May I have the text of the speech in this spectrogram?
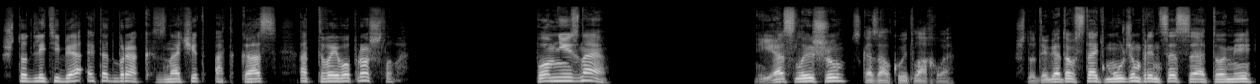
что для тебя этот брак значит отказ от твоего прошлого. Помню и знаю. Я слышу, сказал Куитлахуа, что ты готов стать мужем принцессы Атоми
